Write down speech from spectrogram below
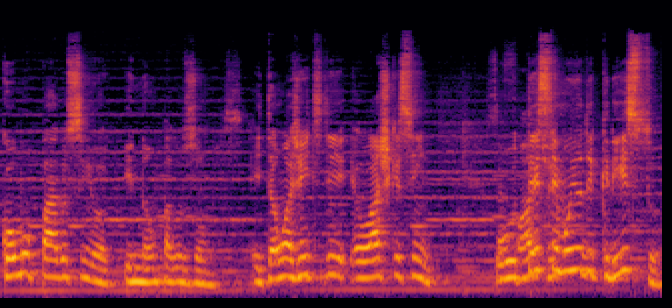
como para o Senhor e não para os homens. Então a gente, eu acho que assim, Isso é o hein? testemunho de Cristo,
